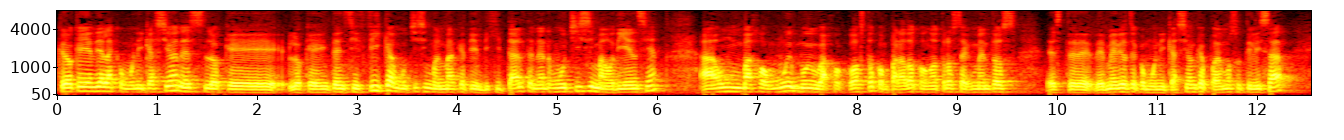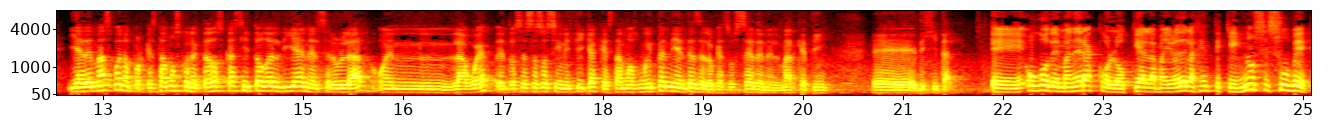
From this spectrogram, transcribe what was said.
creo que hoy en día la comunicación es lo que, lo que intensifica muchísimo el marketing digital, tener muchísima audiencia a un bajo, muy, muy bajo costo comparado con otros segmentos este, de, de medios de comunicación que podemos utilizar. Y además, bueno, porque estamos conectados casi todo el día en el celular o en la web, entonces eso significa que estamos muy pendientes de lo que sucede en el marketing eh, digital. Eh, Hugo, de manera coloquial, la mayoría de la gente que no se sube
